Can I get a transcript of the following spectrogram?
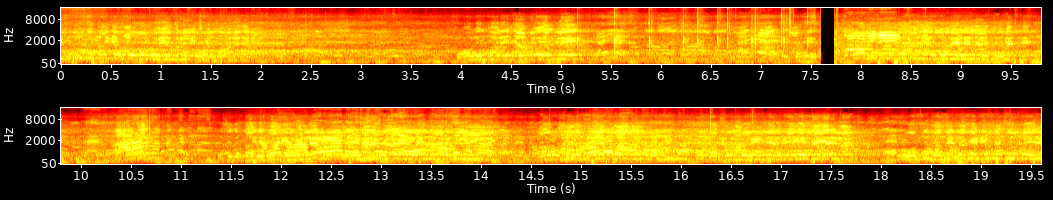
टू का तरीका वो हो या पर रिलीज़ करता नज़र आ ball ball jump in play उसे बता दे वो भी बंदे बंदे डिस्टर्ब हो गए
